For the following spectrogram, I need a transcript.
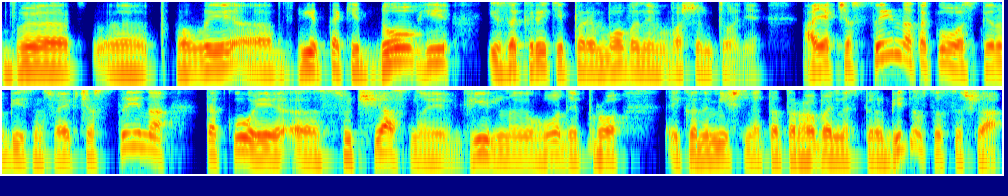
в е, коли е, такі довгі і закриті перемовини в Вашингтоні. А як частина такого співробітництва, як частина такої е, сучасної вільної угоди про економічне та торговельне співробітництво США.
